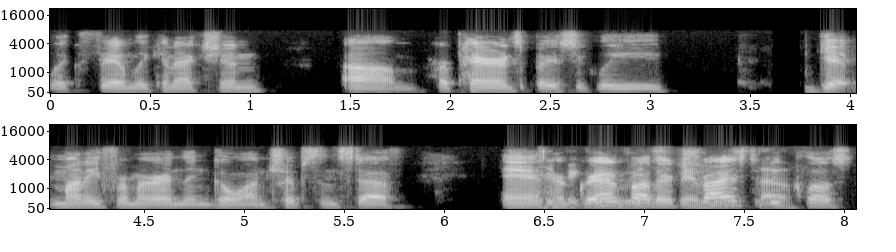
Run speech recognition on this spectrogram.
like family connection. Um, her parents basically get money from her and then go on trips and stuff. And her Typical grandfather tries to be close.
